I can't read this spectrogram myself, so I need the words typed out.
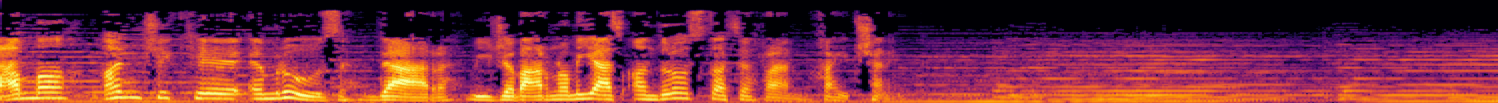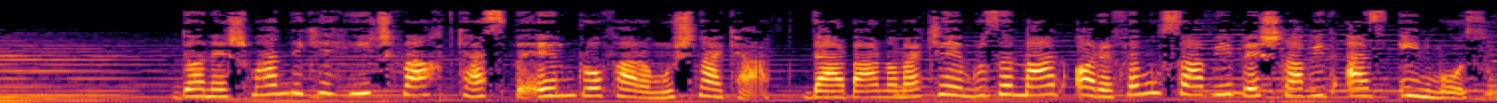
اما آنچه که امروز در ویژه برنامه از آندروس تا تهران خواهید شنید. دانشمندی که هیچ وقت کسب علم رو فراموش نکرد. در برنامه که امروز من عارفه موسوی بشنوید از این موضوع.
